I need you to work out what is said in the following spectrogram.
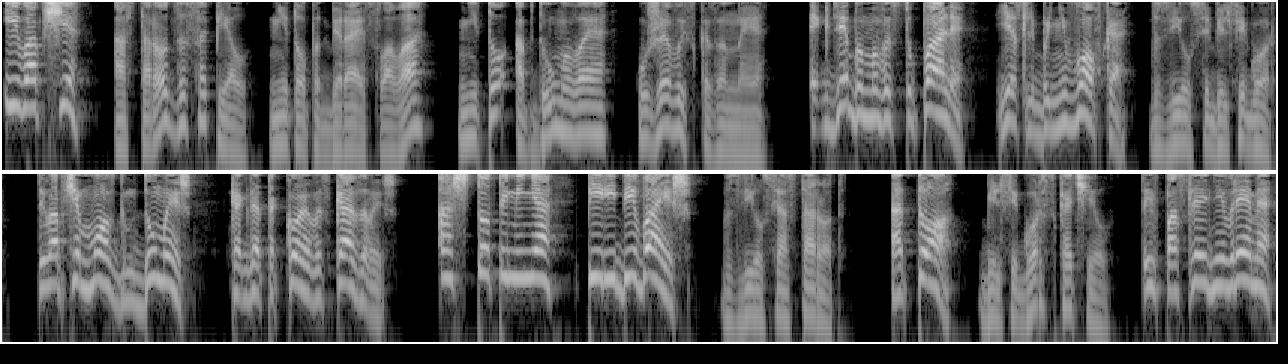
и вообще?» Астарот засопел, не то подбирая слова, не то обдумывая уже высказанные. «И где бы мы выступали, если бы не Вовка?» — взвился Бельфигор. «Ты вообще мозгом думаешь, когда такое высказываешь?» «А что ты меня перебиваешь?» — взвился Астарот. «А то!» — Бельфигор вскочил. «Ты в последнее время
